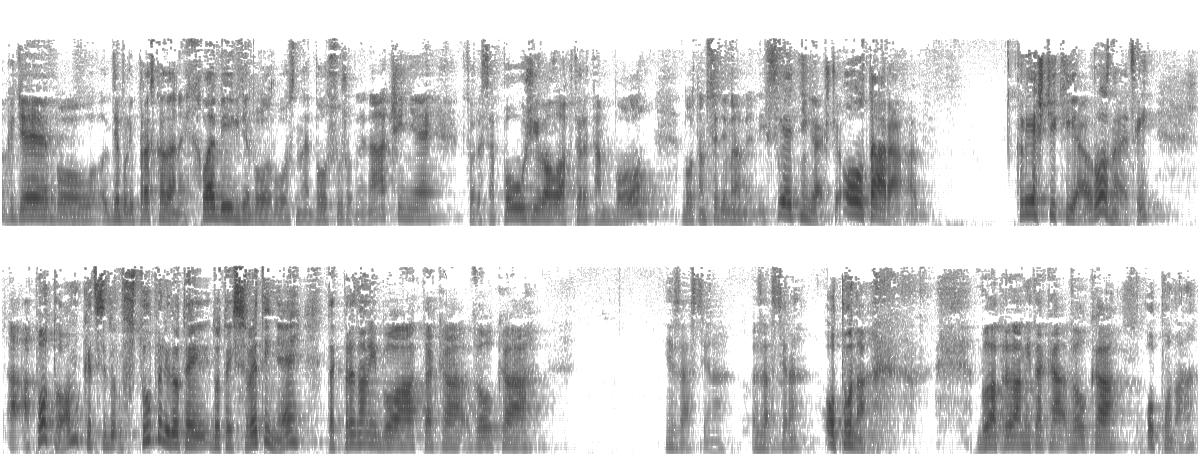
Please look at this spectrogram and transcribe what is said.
kde, bol, kde boli predkladané chleby, kde bolo rôzne bohoslužobné náčinie, ktoré sa používalo a ktoré tam bolo. Bol tam sedemramenný svietnik a ešte oltár a klieštiky a rôzne veci. A, a potom, keď ste vstúpili do tej, do tej svetine, tak pred vami bola taká veľká, nezástena, zástena, opona. Bola pred vami taká veľká opona,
